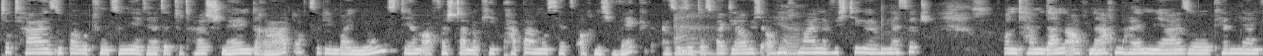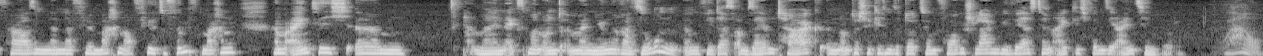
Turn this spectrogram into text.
total super gut funktioniert. Er hatte total schnellen Draht auch zu den beiden Jungs. Die haben auch verstanden, okay, Papa muss jetzt auch nicht weg. Also ah, so, das war, glaube ich, auch ja. nochmal eine wichtige Message und haben dann auch nach einem halben Jahr so Kennenlernphase miteinander viel machen, auch viel zu fünft machen, haben eigentlich ähm, mein Ex-Mann und mein jüngerer Sohn irgendwie das am selben Tag in unterschiedlichen Situationen vorgeschlagen, wie wäre es denn eigentlich, wenn sie einziehen würde. Wow.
